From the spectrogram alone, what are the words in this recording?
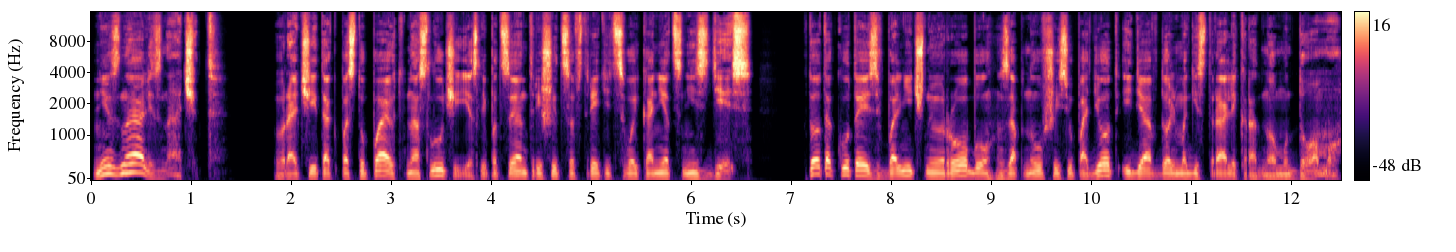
«Не знали, значит. Врачи так поступают на случай, если пациент решится встретить свой конец не здесь. Кто-то, кутаясь в больничную робу, запнувшись, упадет, идя вдоль магистрали к родному дому.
